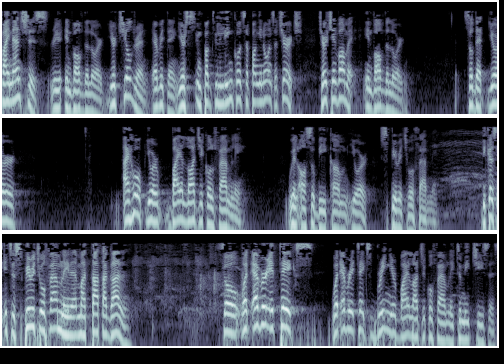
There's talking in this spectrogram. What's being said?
finances, re- involve the Lord. Your children, everything. Your, yung paglilingkod sa Panginoon sa church. Church involvement, involve the Lord. So that your, I hope your biological family will also become your spiritual family. Because it's a spiritual family na matatagal. So whatever it takes, whatever it takes, bring your biological family to meet Jesus.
